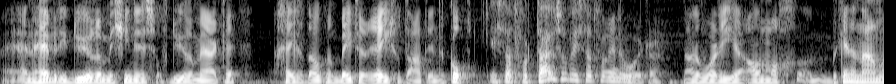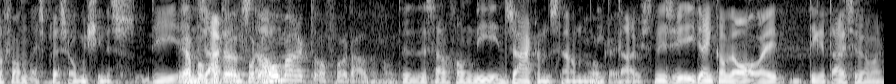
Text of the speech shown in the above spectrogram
en hebben die dure machines of dure merken, geeft dat ook een beter resultaat in de kop? Is dat voor thuis of is dat voor in de horeca? Nou, er worden hier allemaal bekende namen van espresso machines die Ja, in maar voor zaken de, voor de staan. hoonmarkt of voor de autofoon? Er, er staan gewoon die in zaken staan, niet thuis. Tenminste, iedereen kan wel allerlei dingen thuis hebben, maar...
